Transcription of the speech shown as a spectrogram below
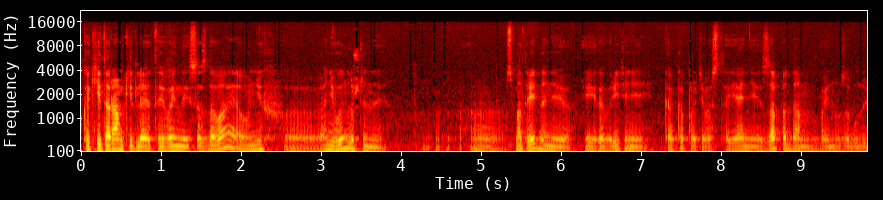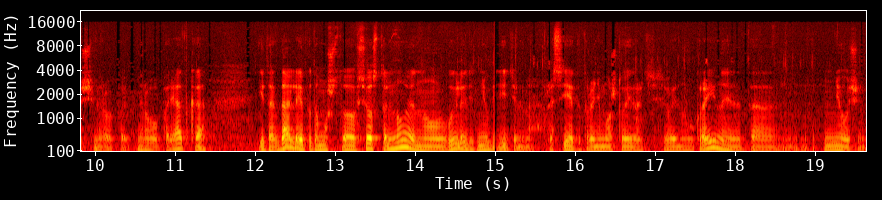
какие-то рамки для этой войны создавая, у них э, они вынуждены э, смотреть на нее и говорить о ней как о противостоянии с Западом, войну за будущее мирового, порядка и так далее, потому что все остальное ну, выглядит неубедительно. Россия, которая не может выиграть войну Украины, это не очень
